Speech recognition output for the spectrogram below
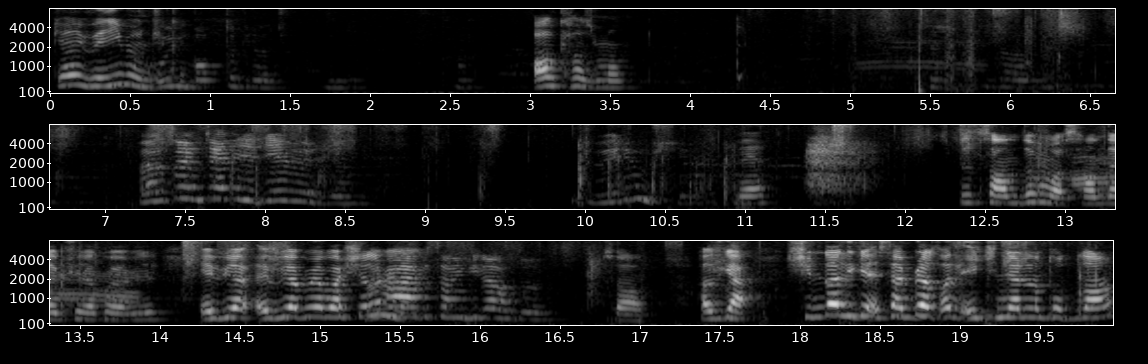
Gel vereyim önce. Oyun baktı birazcık. Al kazman. Ben sana bir tane hediye vereceğim. Vereyim bir şey? Ne? Bir sandığım var. Sandığa bir şeyler koyabilir. Ev, ya- ev yapmaya başlayalım Bak mı? abi sana gül aldım. Sağ ol. Hadi gel. Şimdi Ali gel. Sen biraz Ali ekinlerden topla.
